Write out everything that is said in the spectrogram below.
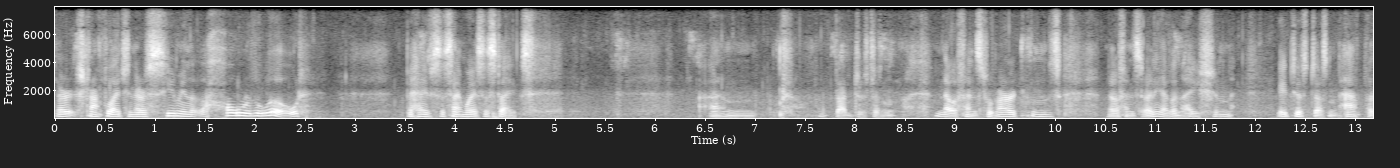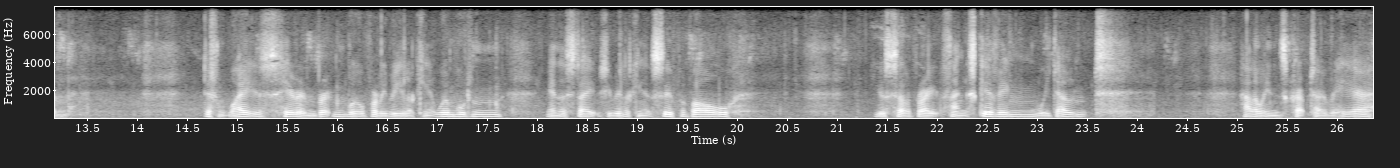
they're extrapolating, they're assuming that the whole of the world behaves the same way as the States. And that just doesn't, no offence to Americans, no offence to any other nation, it just doesn't happen different ways. Here in Britain, we'll probably be looking at Wimbledon. In the States, you'll be looking at Super Bowl. You celebrate Thanksgiving. We don't. Halloween's crept over here.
